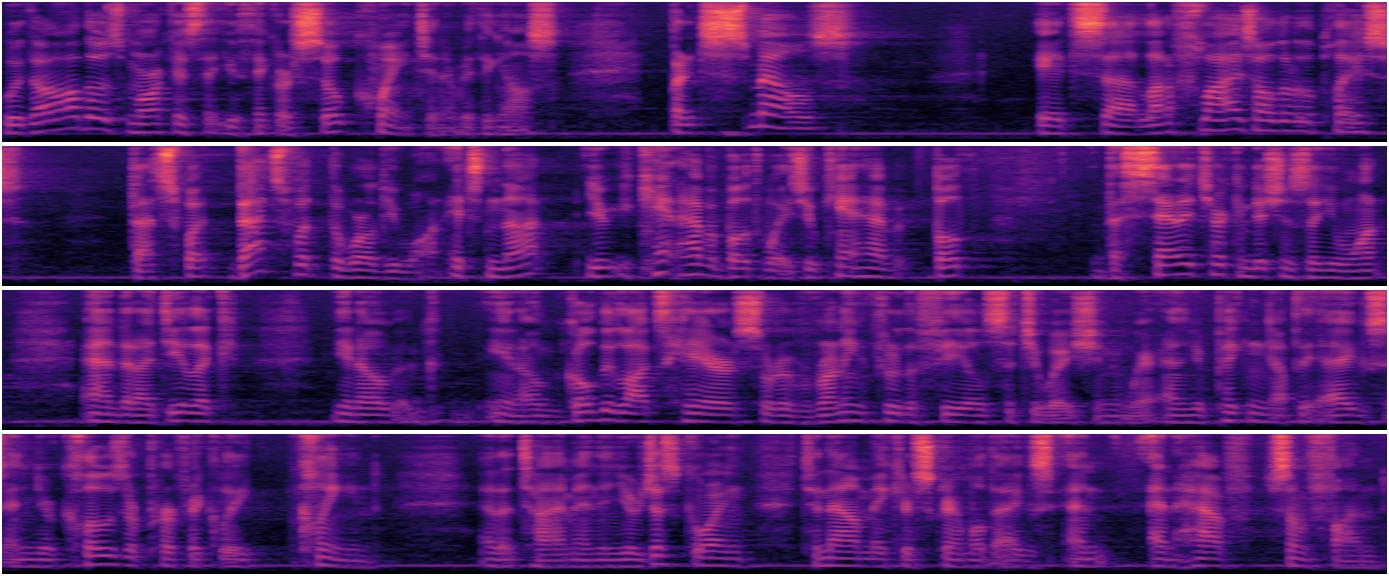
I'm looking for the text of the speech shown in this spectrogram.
With all those markets that you think are so quaint and everything else, but it smells, it's uh, a lot of flies all over the place. That's what that's what the world you want. It's not you, you can't have it both ways. You can't have both the sanitary conditions that you want and that idyllic you know, you know, Goldilocks hair sort of running through the field situation where, and you're picking up the eggs, and your clothes are perfectly clean at the time, and then you're just going to now make your scrambled eggs and and have some fun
